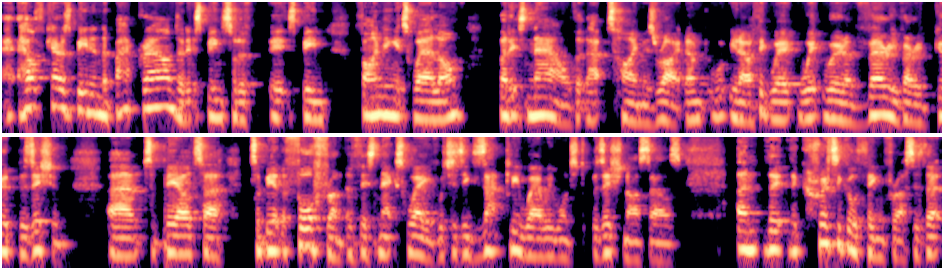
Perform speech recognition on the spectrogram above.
healthcare has been in the background and it's been sort of it's been finding its way along but it's now that that time is right. And you know i think we're we're, in a very very good position um, to be able to to be at the forefront of this next wave which is exactly where we wanted to position ourselves. And the the critical thing for us is that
